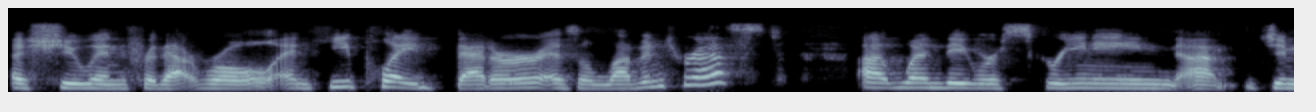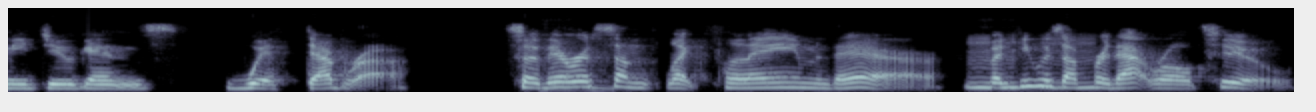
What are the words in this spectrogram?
a shoe in for that role. And he played better as a love interest uh, when they were screening um, Jimmy Dugan's with Debra. So there was some like flame there, but he was up Mhm. for that role too.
